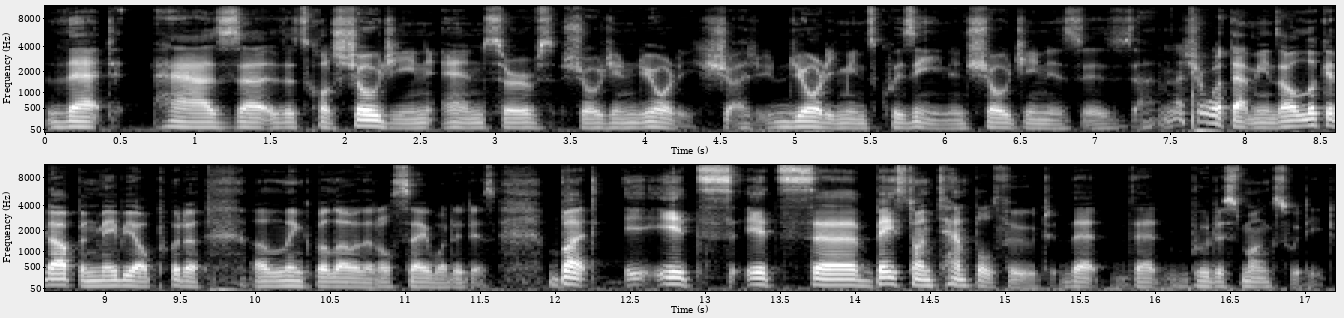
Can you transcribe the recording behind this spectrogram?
that has uh, it's called shojin and serves shojin ryori. Ryori means cuisine, and shojin is is I'm not sure what that means. I'll look it up and maybe I'll put a, a link below that'll say what it is. But it's it's uh, based on temple food that that Buddhist monks would eat.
